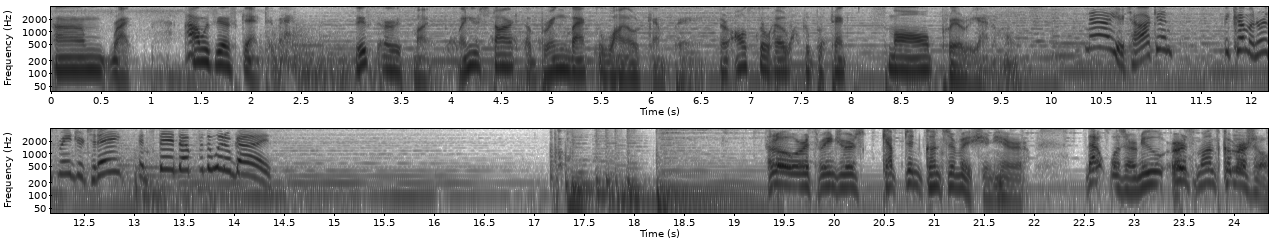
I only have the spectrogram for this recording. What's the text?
Um, right. I was just getting to that. This Earth Month, when you start a Bring Back the Wild campaign, it also helps to protect small prairie animals. Now you're talking. Become an Earth Ranger today and stand up for the little guys. Hello, Earth Rangers. Captain Conservation here. That was our new Earth Month commercial,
